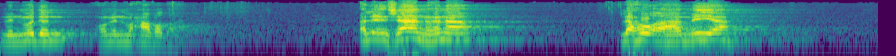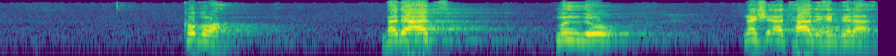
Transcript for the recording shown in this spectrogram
من مدن ومن محافظات. الإنسان هنا له أهمية كبرى. بدأت منذ نشأة هذه البلاد.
